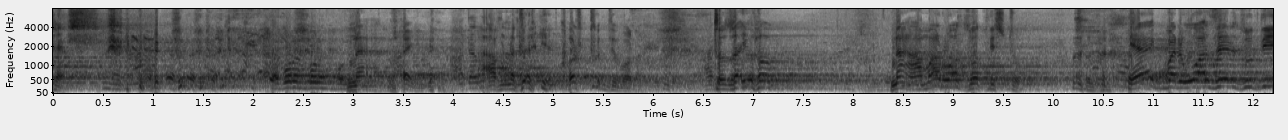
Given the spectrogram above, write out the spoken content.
শেষ। না ভাই, আপনাদেরকে কষ্ট দেব না। তো যাই হোক, না, আমার ওয়াজ যথেষ্ট। একবার ওয়াজের যদি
